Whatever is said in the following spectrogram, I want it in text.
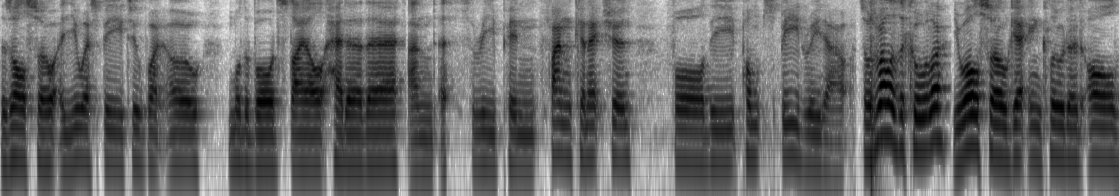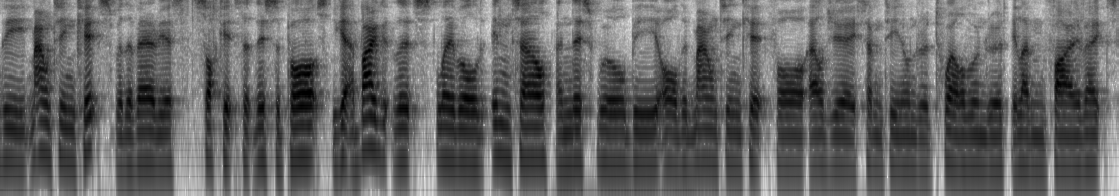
There's also a USB 2.0 motherboard style header there and a three pin fan connection for the pump speed readout. So as well as the cooler, you also get included all the mounting kits for the various sockets that this supports. You get a bag that's labeled Intel, and this will be all the mounting kit for LGA 1700, 1200, 115X.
